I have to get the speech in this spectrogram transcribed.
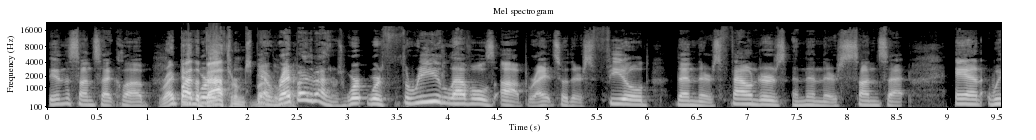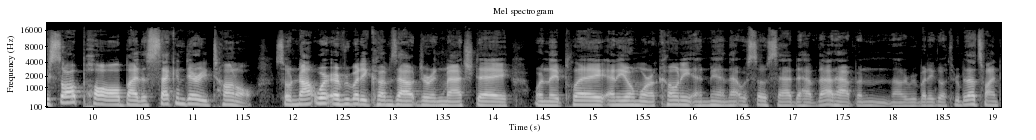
in the Sunset Club. Right by the bathrooms, by yeah, the right way. by the bathrooms. We're, we're three levels up, right? So there's Field, then there's Founders, and then there's Sunset. And we saw Paul by the secondary tunnel. So not where everybody comes out during match day when they play Ennio Morricone. And man, that was so sad to have that happen. Not everybody go through, but that's fine.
